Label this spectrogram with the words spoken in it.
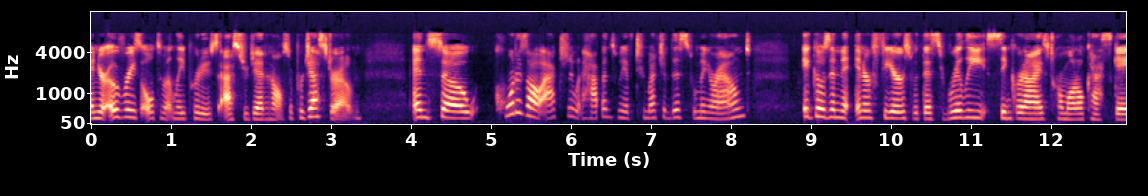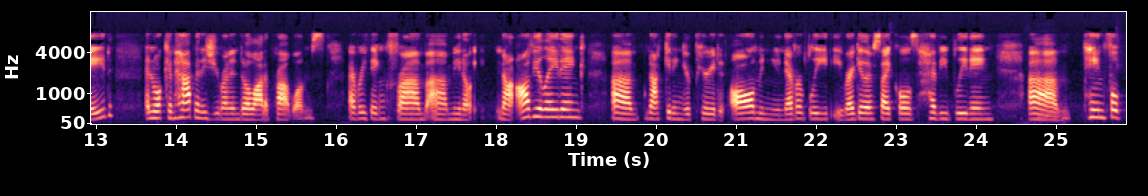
And your ovaries ultimately produce estrogen and also progesterone. And so cortisol actually, what happens when we have too much of this swimming around, it goes in and it interferes with this really synchronized hormonal cascade. And what can happen is you run into a lot of problems. Everything from, um, you know, not ovulating, um, not getting your period at all, meaning you never bleed, irregular cycles, heavy bleeding, um, painful,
